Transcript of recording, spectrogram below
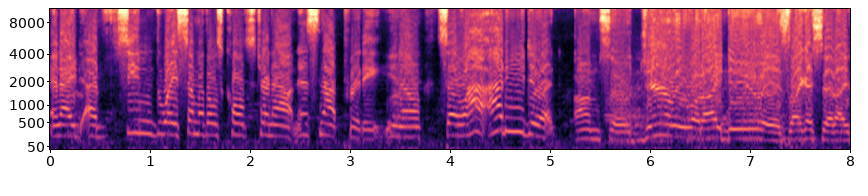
and I, I've seen the way some of those colts turn out, and it's not pretty, you know. So how, how do you do it? Um, so generally what I do is, like I said, I,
